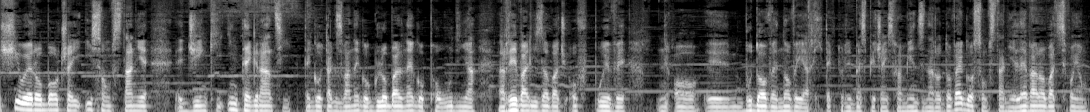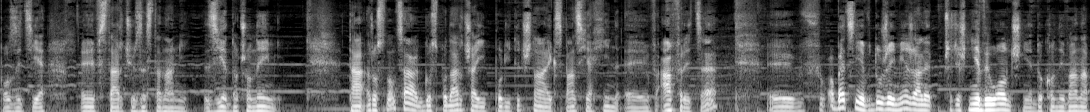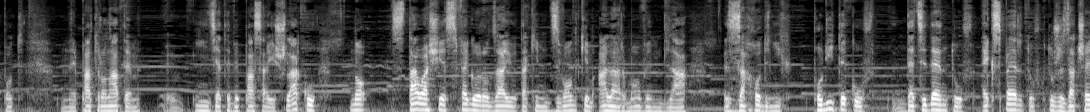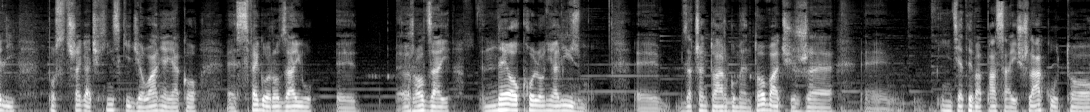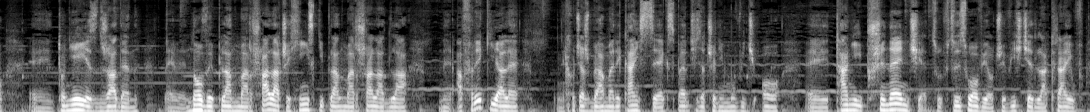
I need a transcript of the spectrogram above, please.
siły roboczej i są w stanie dzięki integracji tego tak zwanego globalnego południa rywalizować o wpływy, o budowę nowej architektury bezpieczeństwa międzynarodowego, są w stanie lewarować swoją pozycję w starciu ze Stanami Zjednoczonymi. Ta rosnąca gospodarcza i polityczna ekspansja Chin e, w Afryce, e, obecnie w dużej mierze, ale przecież nie wyłącznie dokonywana pod patronatem e, inicjatywy Pasa i Szlaku, no, stała się swego rodzaju takim dzwonkiem alarmowym dla zachodnich polityków, decydentów, ekspertów, którzy zaczęli postrzegać chińskie działania jako swego rodzaju rodzaj neokolonializmu. E, zaczęto argumentować, że e, inicjatywa pasa i szlaku to, e, to nie jest żaden nowy plan Marszala czy chiński plan Marszala dla Afryki, ale chociażby amerykańscy eksperci zaczęli mówić o taniej przynęcie, w cudzysłowie oczywiście dla krajów,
